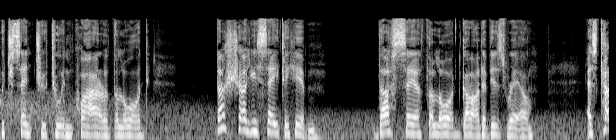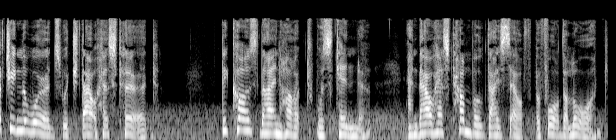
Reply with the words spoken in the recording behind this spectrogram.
which sent you to inquire of the Lord, thus shall ye say to him, Thus saith the Lord God of Israel, as touching the words which thou hast heard, because thine heart was tender, and thou hast humbled thyself before the Lord,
